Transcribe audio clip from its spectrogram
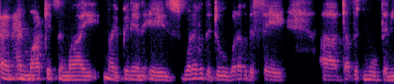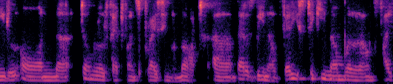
and, and markets, in my, my opinion, is whatever they do, whatever they say, uh, does it move the needle on uh, terminal Fed funds pricing or not? Uh, that has been a very sticky number, around 5%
